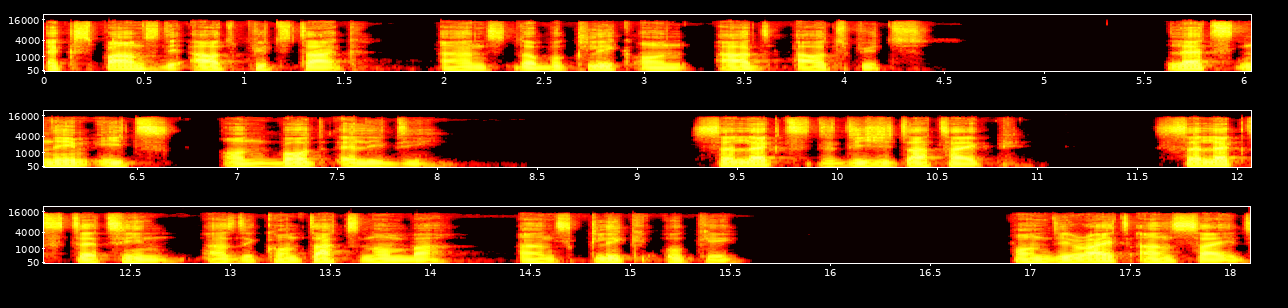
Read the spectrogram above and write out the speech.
Expand the output tag and double-click on Add Output. Let's name it Onboard LED. Select the digital type. Select 13 as the contact number and click OK. On the right-hand side,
